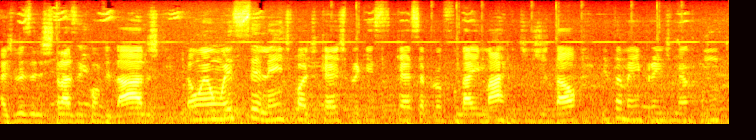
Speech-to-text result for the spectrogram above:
às vezes eles trazem convidados. Então é um excelente podcast para quem quer se aprofundar em marketing digital e também empreendimento como um todo.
